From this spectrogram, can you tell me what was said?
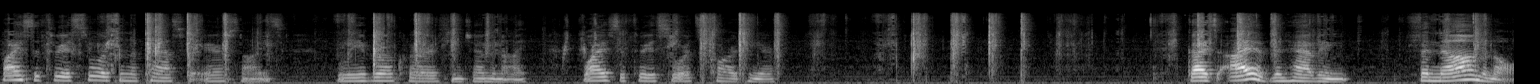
Why is the Three of Swords in the past for air signs? Libra, Aquarius, and Gemini. Why is the Three of Swords card here? Guys, I have been having phenomenal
